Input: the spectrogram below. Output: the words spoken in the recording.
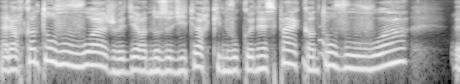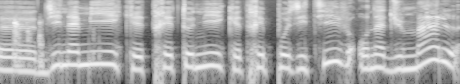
Alors, quand on vous voit, je veux dire à nos auditeurs qui ne vous connaissent pas, quand on vous voit dynamique et très tonique et très positive, on a du mal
